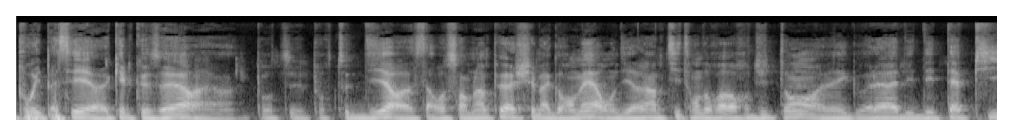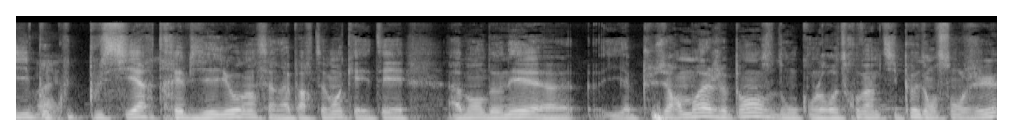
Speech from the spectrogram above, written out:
pour y passer euh, quelques heures. Euh, pour te, pour te dire, ça ressemble un peu à chez ma grand-mère. On dirait un petit endroit hors du temps avec voilà des, des tapis, beaucoup de poussière, très vieillot. Hein. C'est un appartement qui a été abandonné euh, il y a plusieurs mois, je pense. Donc on le retrouve un petit peu dans son jus.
